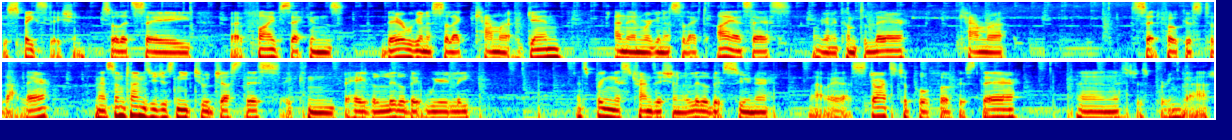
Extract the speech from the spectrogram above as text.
the space station. So let's say about five seconds there, we're to select camera again, and then we're to select ISS. We're to come to layer, camera, set focus to that layer. Now sometimes you just need to adjust this, it can behave a little bit weirdly. Let's bring this transition a little bit sooner, that way that starts to pull focus there, and let's just bring that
